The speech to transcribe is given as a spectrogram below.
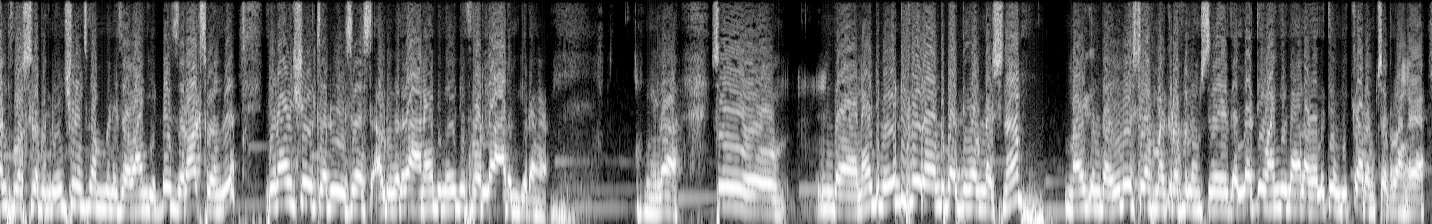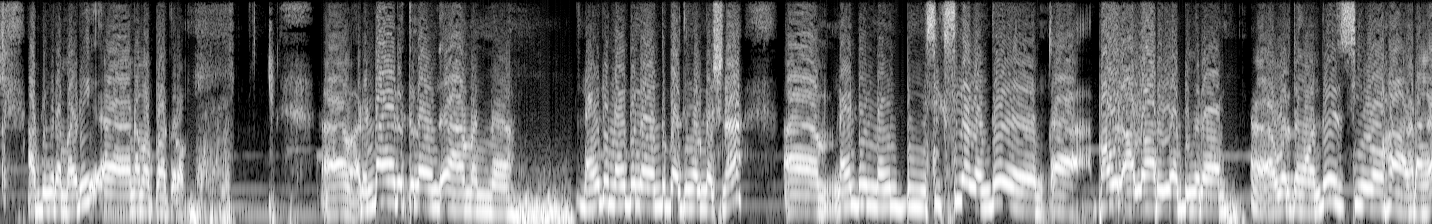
அண்ட் ஃபோர்ஸ் அப்படிங்கிற இன்சூரன்ஸ் கம்பெனிஸை வாங்கிட்டு ஜெராக்ஸ் வந்து ஃபினான்ஷியல் சர்வீசஸ் அப்படிங்கிறத நைன்டீன் எயிட்டி ஃபோரில் ஆரம்பிக்கிறாங்க. ஓகேங்களா? ஸோ இந்த நைன்டீன் எயிட்டி ஃபோரில் வந்து பார்த்தீங்க அப்படின்னாச்சுன்னா மைக் இந்த யூனிவர்சிட்டி ஆஃப் மைக்ரோ ஃபிலிம்ஸ் இது எல்லாத்தையும் வாங்கினால எல்லாத்தையும் விற்க ஆரம்பிச்சிடுறாங்க அப்படிங்கிற மாதிரி நம்ம பார்க்குறோம். ரெண்டாயிரத்தில் வந்து நைன்டீன் நைன்டீனில் வந்து பார்த்தீங்க அப்படின்னா நைன்டீன் நைன்டி சிக்ஸில் வந்து பவுல் அல்வாரி அப்படிங்கிற ஒருத்தவங்க வந்து சிஓஹா ஆகிறாங்க.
